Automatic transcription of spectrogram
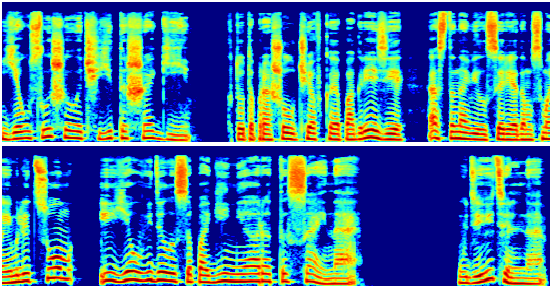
Я услышала чьи-то шаги. Кто-то прошел, чавкая по грязи, остановился рядом с моим лицом, и я увидела сапоги Ниара Тесайна. Удивительно,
